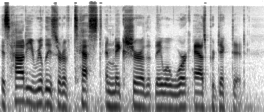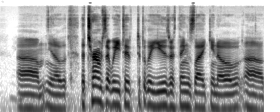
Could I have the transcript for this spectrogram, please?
is how do you really sort of test and make sure that they will work as predicted? Um, you know, the terms that we ty- typically use are things like, you know, uh,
